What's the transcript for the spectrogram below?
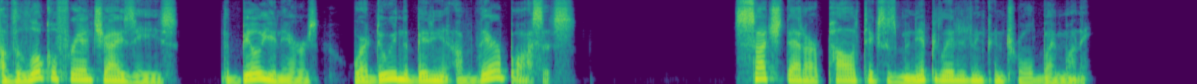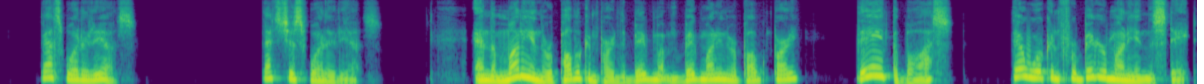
of the local franchisees, the billionaires who are doing the bidding of their bosses, such that our politics is manipulated and controlled by money. That's what it is. That's just what it is. And the money in the Republican Party, the big, big money in the Republican Party, they ain't the boss. They're working for bigger money in the state.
